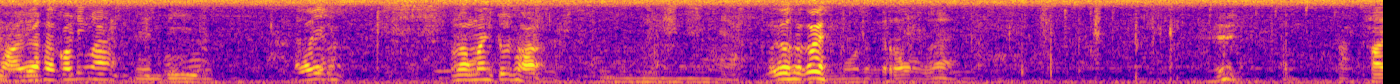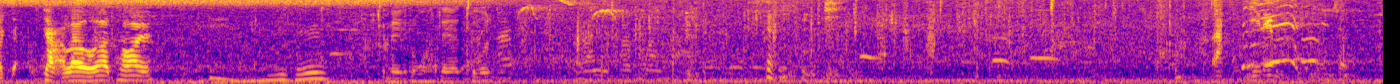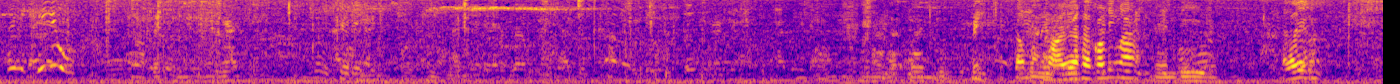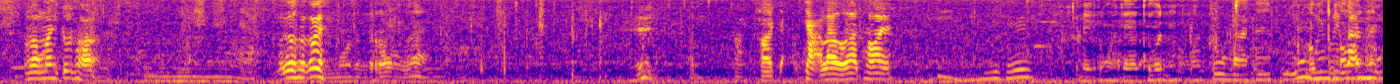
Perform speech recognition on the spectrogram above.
mọi người hơi có đích mà. Lên Lòng mang thọ. Ừ, thôi coi. Mua được rong. Thôi lâu đó thôi. Cái này đúng Xong mở được hơi có đích mà. Lên đi Ơi. Lòng mang tu thọ. Ừ, thôi coi. Thôi chạ, lâu rồi thôi. Cái này đúng rồi, là tuôn Tu ba cái không biết bán.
